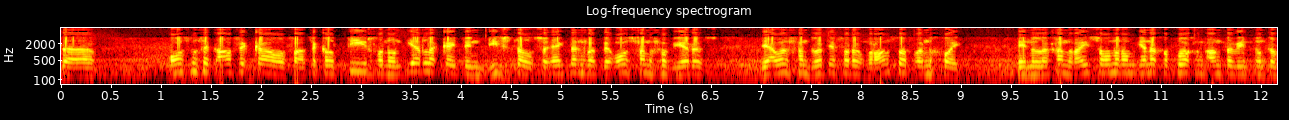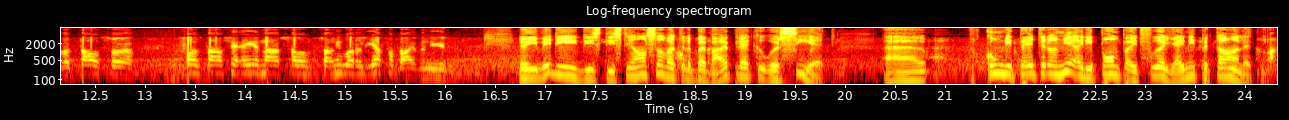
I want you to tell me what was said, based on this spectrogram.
uh ons in Suid-Afrika of as 'n kultuur van oneerlikheid en diefstal. So ek dink wat by ons gaan gebeur is die ouens gaan dood eenvoudig brandstof ingooi en hulle gaan ry sonder om enige poging aan te wend om te betaal. So daai eienaar sal sal nie oorleef op daai manier nie. Nou jy weet die die die stelsel wat hulle by baie plekke oorsee het. Uh kom die petrol nie uit die pomp uit voor jy nie betaal dit nie.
